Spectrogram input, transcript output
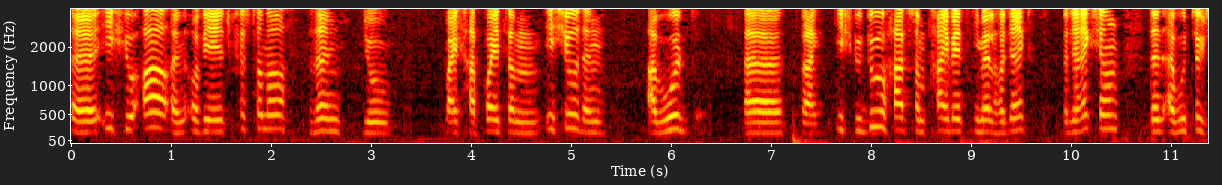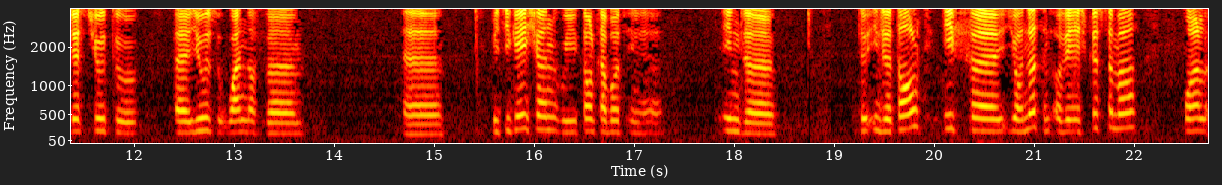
uh, if you are an OVH customer, then you might have quite some issues, and I would, uh, like, if you do have some private email redirect- redirection, then I would suggest you to uh, use one of the uh, mitigation we talk about in, uh, in the, the in the talk. If uh, you're not an OVH customer, well,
